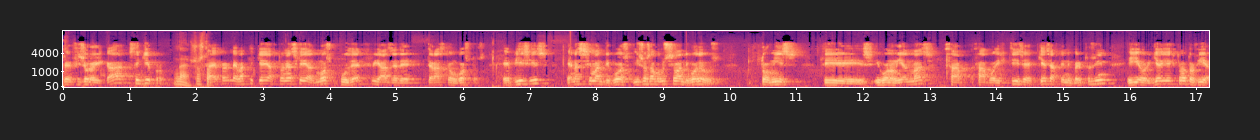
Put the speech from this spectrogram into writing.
ε, φυσιολογικά στην Κύπρο. Ναι, σωστά. Θα έπρεπε να υπάρχει και αυτός ένας σχεδιασμός που δεν χρειάζεται τεράστιο κόστος. Επίσης, ένας σημαντικός, ίσως από τους σημαντικότερους τομείς της οικονομίας μας θα, θα αποδειχτεί σε, και σε αυτή την περίπτωση η γεωργία και η εκτροτροφία.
